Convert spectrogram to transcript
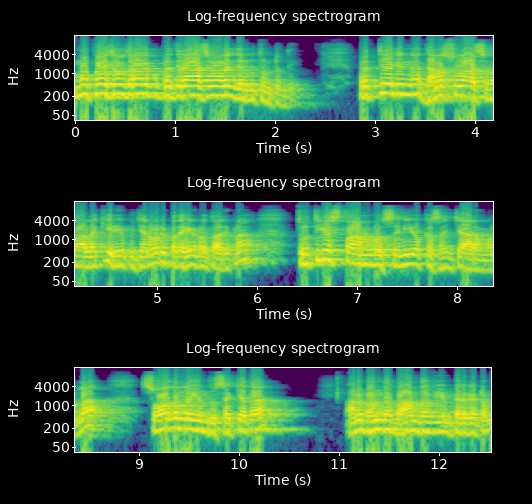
ముప్పై సంవత్సరాలకు ప్రతి రాశి వాళ్ళకి జరుగుతుంటుంది. ప్రత్యేకంగా ధనస్సు రాశి వాళ్ళకి రేపు జనవరి పదిహేడవ తారీఖున తృతీయ స్థానంలో శని యొక్క సంచారం వల్ల సోదరుల ఎందు సఖ్యత అనుబంధ బాంధవ్యం పెరగటం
